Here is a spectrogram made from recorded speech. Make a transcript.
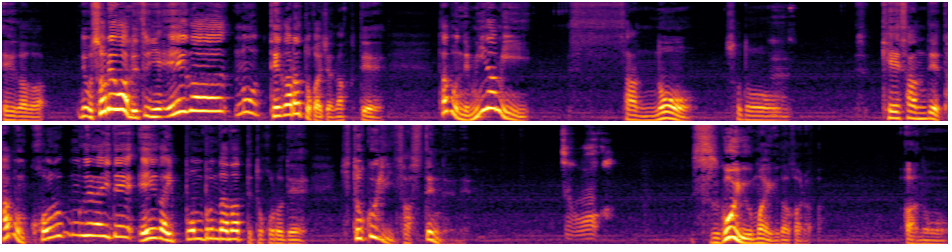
映画が。でもそれは別に映画の手柄とかじゃなくて、多分ね、南さんの、その、うん計算で、多分このぐらいで映画一本分だなってところで、一区切りにさせてんだよね。すごい。すごいうまいよ、だから。あの、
